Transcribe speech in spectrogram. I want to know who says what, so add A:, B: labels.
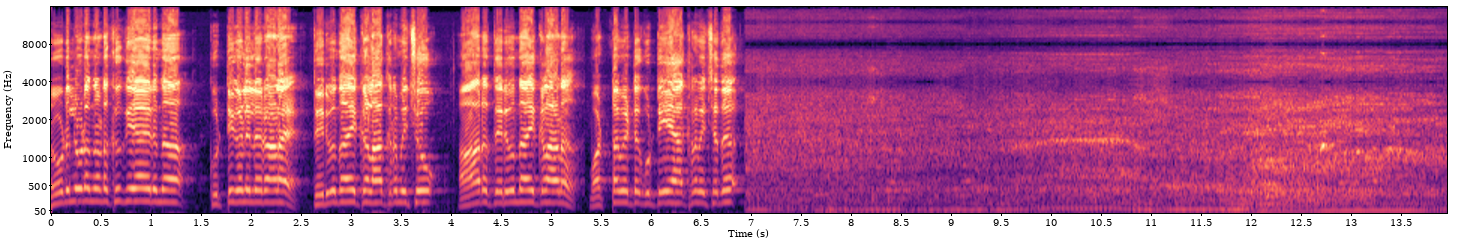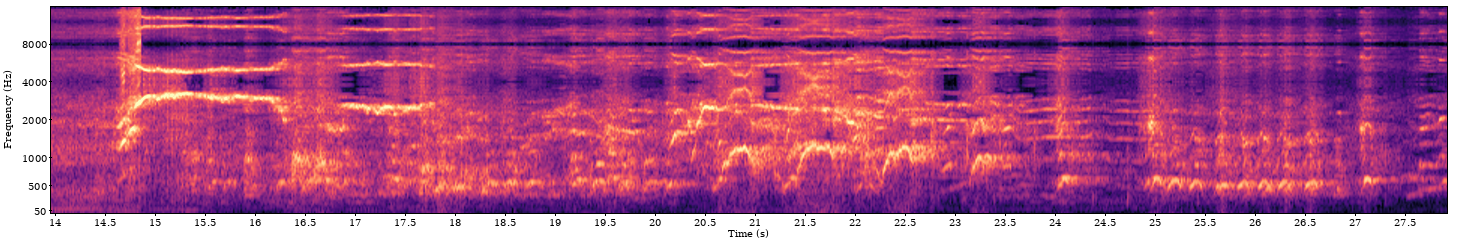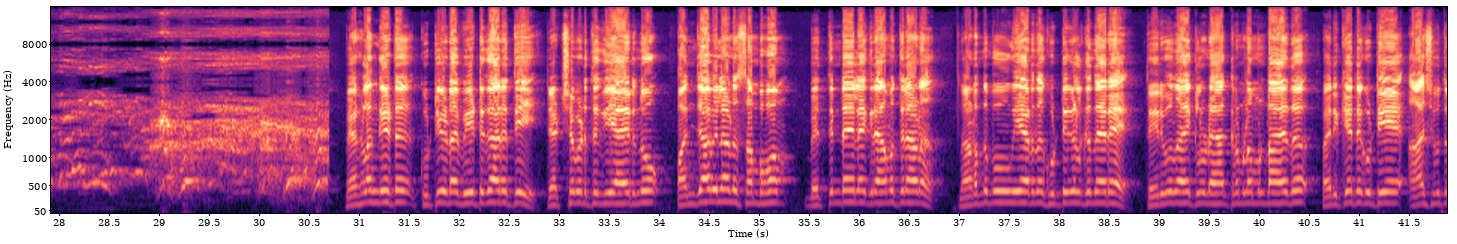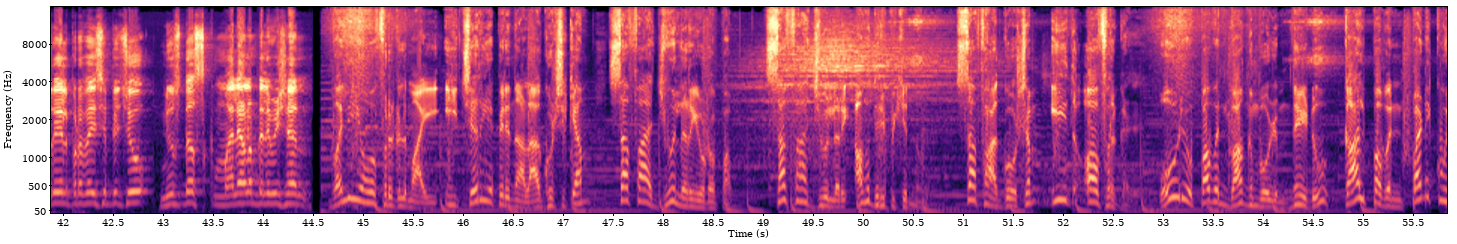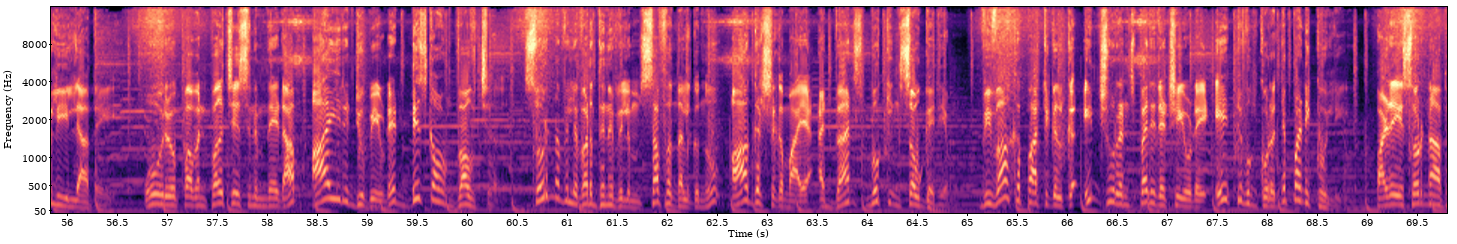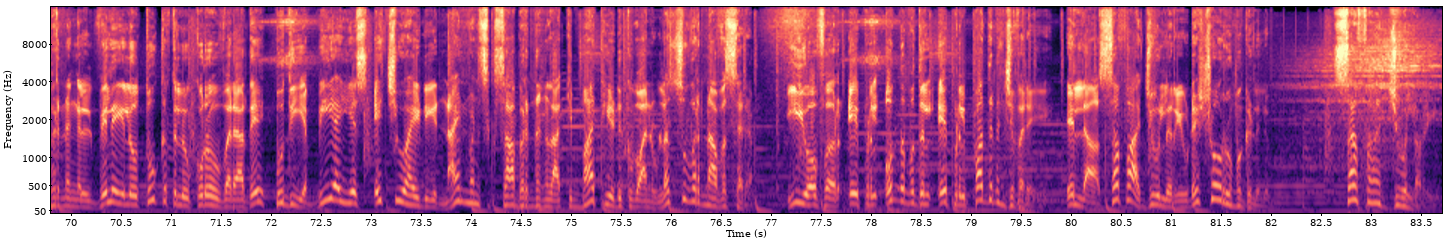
A: റോഡിലൂടെ നടക്കുകയായിരുന്ന കുട്ടികളിൽ ഒരാളെ തെരുവുനായ്ക്കൾ ആക്രമിച്ചു. ആറ് തെരുവുനായ്ക്കളാണ് വട്ടമിട്ട് കുട്ടിയെ ആക്രമിച്ചത്. ബഹളം കേട്ട് കുട്ടിയുടെ വീട്ടുകാരെത്തി രക്ഷപ്പെടുത്തുകയായിരുന്നു. പഞ്ചാബിലാണ് സംഭവം. ബത്തിൻഡയിലെ ഗ്രാമത്തിലാണ് നടന്നു പോവുകയായിരുന്ന കുട്ടികൾക്ക് നേരെ തെരുവ് നായ്ക്കളുടെ ആക്രമണം ഉണ്ടായത് പരിക്കേറ്റ കുട്ടിയെ ആശുപത്രിയിൽ പ്രവേശിപ്പിച്ചു. News desk Malayalam television.
B: വലിയ ഓഫറുകളുമായി ഈ ചെറിയ പെരുന്നാൾ ആഘോഷിക്കാം സഫ ജ്വല്ലറിയോടൊപ്പം. സഫ ജ്വല്ലറി അവതരിപ്പിക്കുന്നു. സഫ ഘോഷം ഈദ് ഓഫറുകൾ. ഓരോ പവൻ വാങ്ങുമ്പോഴും നേടൂ കാൽ പവൻ പണിക്കൂലിയില്ലാതെ. ഓരോ പവൻ പർച്ചേസിനും നേടാം ആയിരം രൂപയുടെ ഡിസ്കൗണ്ട് വൗച്ചർ സ്വർണവില വർധനവിലും സഫ നൽകുന്നു ആകർഷകമായ അഡ്വാൻസ് ബുക്കിംഗ് സൗകര്യം. വിവാഹ പാർട്ടികൾക്ക് ഇൻഷുറൻസ് പരിരക്ഷയുടെ ഏറ്റവും കുറഞ്ഞ പണിക്കൂലി. പഴയ സ്വർണാഭരണങ്ങൾ വിലയിലോ തൂക്കത്തിലോ കുറവ് വരാതെ പുതിയ B I S H U I D nine one six ആഭരണങ്ങളാക്കി മാറ്റിയെടുക്കുവാനുള്ള സുവർണാവസരം. ഈ ഓഫർ ഏപ്രിൽ ഒന്ന് മുതൽ ഏപ്രിൽ പതിനഞ്ച് വരെ. എല്ലാ സഫ ജ്വല്ലറിയുടെ ഷോറൂമുകളിലും സഫ ജ്വല്ലറി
